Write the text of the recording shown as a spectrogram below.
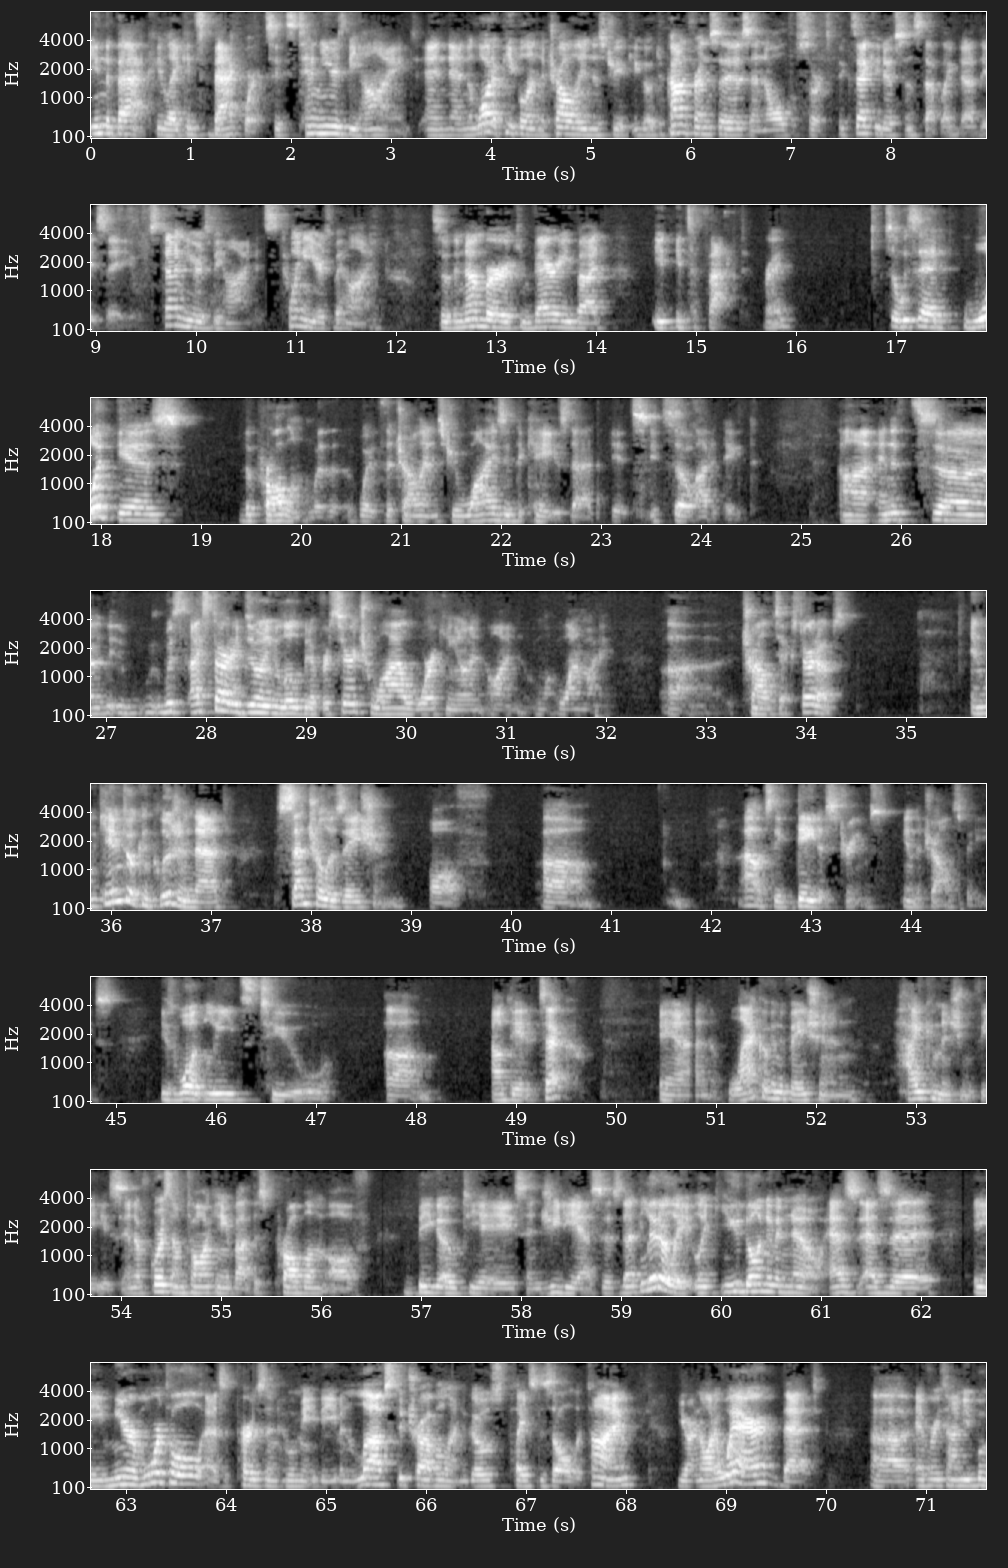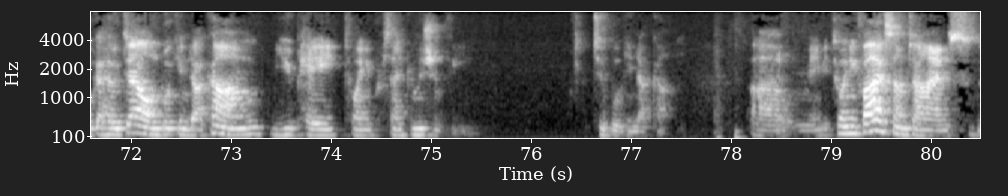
in the back, like it's backwards. It's 10 years behind. And, and a lot of people in the travel industry, if you go to conferences and all the sorts of executives and stuff like that, they say it's 10 years behind, it's 20 years behind. So the number can vary, but it, it's a fact, right? So we said, what is the problem with, with the travel industry? Why is it the case that it's, it's so out of date? Uh, and it's uh, it was I started doing a little bit of research while working on on one of my uh, travel tech startups, and we came to a conclusion that centralization of um, I would say data streams in the travel space is what leads to um, outdated tech and lack of innovation, high commission fees. And of course, I'm talking about this problem of big OTAs and GDSs that literally, like, you don't even know as as a a mere mortal, as a person who maybe even loves to travel and goes places all the time, you're not aware that uh, every time you book a hotel on Booking.com, you pay 20% commission fee to Booking.com. Uh, maybe 25 sometimes.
